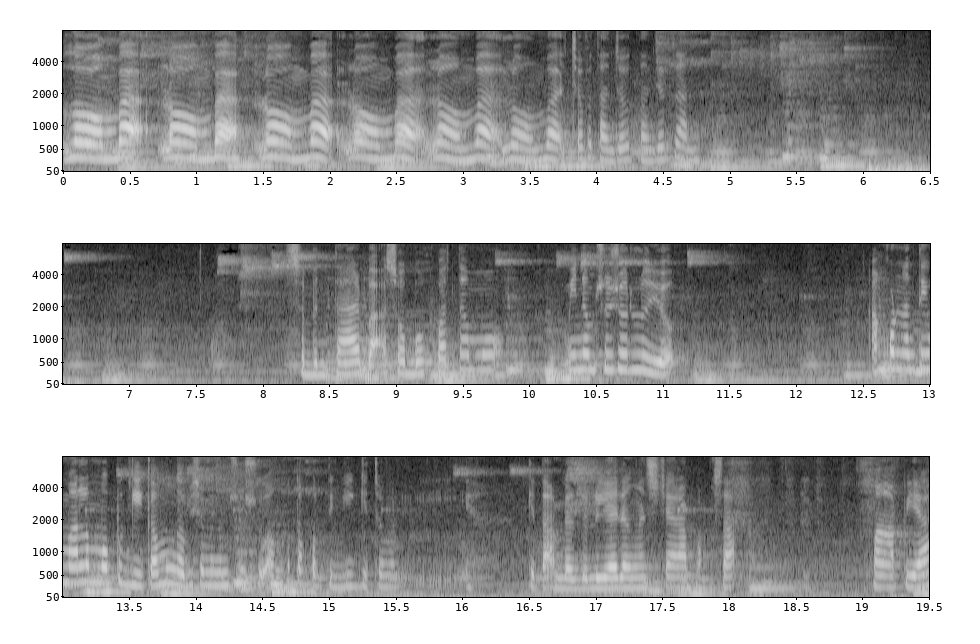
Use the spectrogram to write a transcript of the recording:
Lomba lomba lomba lomba lomba lomba. Cepetan cepetan cepetan sebentar bakso bokotnya mau? Minum susu dulu yuk. Aku nanti malam mau pergi kamu nggak bisa minum susu. Aku takut digigit sama kita ambil dulu ya dengan secara paksa. Maaf ya.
